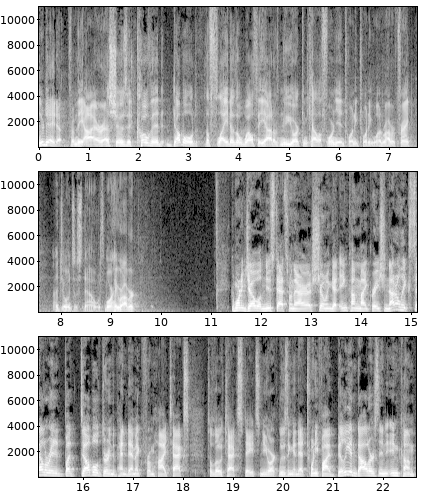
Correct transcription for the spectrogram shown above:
New data from the IRS shows that COVID doubled the flight of the wealthy out of New York and California in 2021. Robert Frank uh, joins us now with more. Hey, Robert. Good morning, Joe. Well, new stats from the IRS showing that income migration not only accelerated but doubled during the pandemic from high tax to low tax states. New York losing a net $25 billion in income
